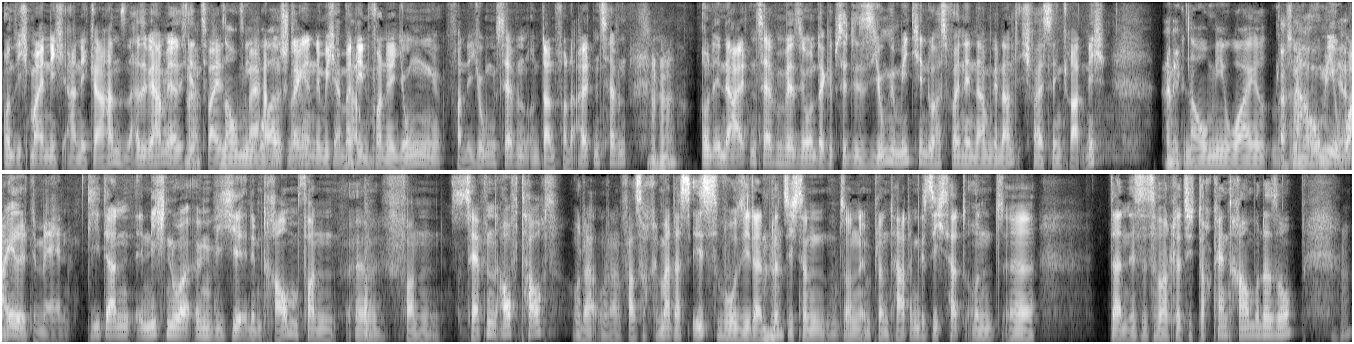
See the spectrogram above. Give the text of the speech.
Und ich meine nicht Annika Hansen. Also wir haben ja hier Nein. zwei, Naomi zwei Handlungsstränge, nämlich einmal ja. den von der jungen, von der jungen Seven und dann von der alten Seven. Mhm. Und in der alten Seven-Version, da gibt's ja dieses junge Mädchen, du hast vorhin den Namen genannt, ich weiß den gerade nicht. Annika. Naomi Wildman. Also Naomi, Naomi Wildman, die dann nicht nur irgendwie hier in dem Traum von, äh, von Seven auftaucht oder, oder was auch immer das ist, wo sie dann mhm. plötzlich so ein, so ein Implantat im Gesicht hat und äh, dann ist es aber plötzlich doch kein Traum oder so. Mhm.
